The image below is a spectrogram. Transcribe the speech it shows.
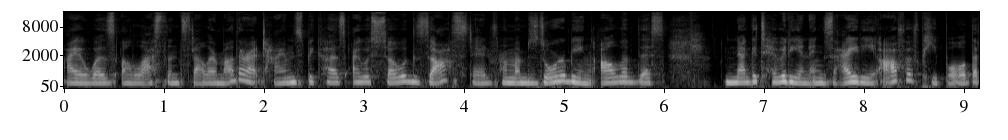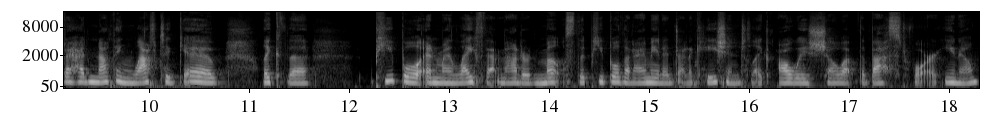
I was a less than stellar mother at times because I was so exhausted from absorbing all of this negativity and anxiety off of people that I had nothing left to give, like the people in my life that mattered most, the people that I made a dedication to like always show up the best for, you know?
